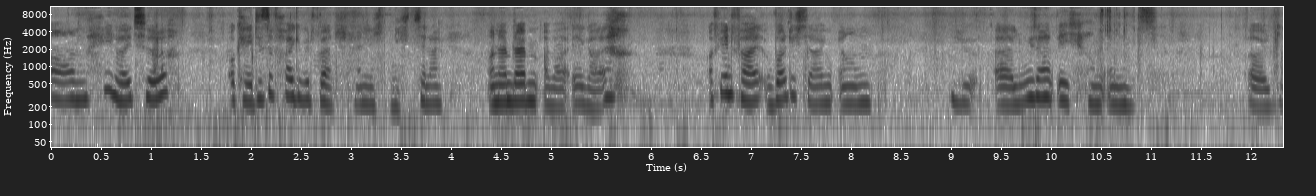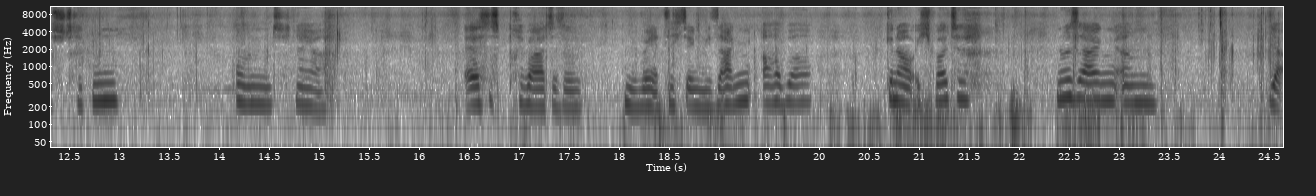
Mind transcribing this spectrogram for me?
Um, hey Leute. Okay, diese Folge wird wahrscheinlich nicht sehr lang online bleiben, aber egal. Auf jeden Fall wollte ich sagen, ähm, Lu äh, Luisa und ich haben uns äh, gestritten. Und naja, es ist privat, also wir wollen jetzt nicht irgendwie sagen, aber genau, ich wollte nur sagen, ähm, ja,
